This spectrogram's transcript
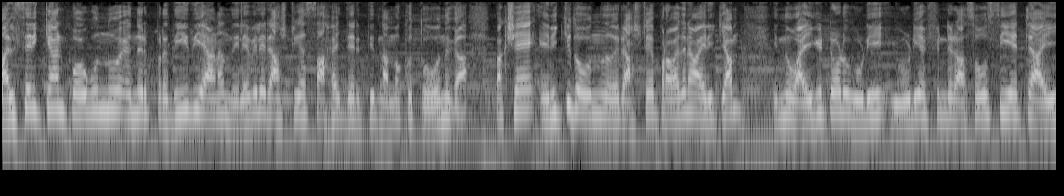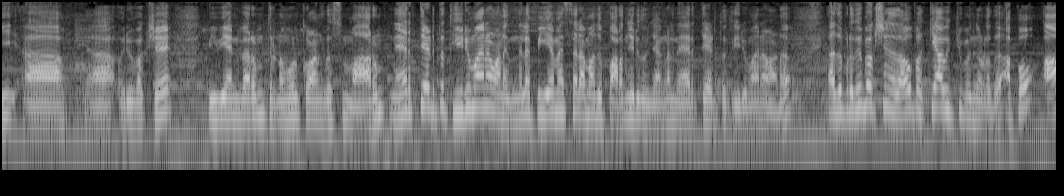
മത്സരിക്കാൻ പോകുന്നു എന്നൊരു പ്രതീതിയാണ് നിലവിലെ രാഷ്ട്രീയ സാഹചര്യത്തിൽ നമുക്ക് തോന്നുക. പക്ഷേ എനിക്ക് തോന്നുന്നത് ഒരു രാഷ്ട്രീയ പ്രവചനമായിരിക്കാം. ഇന്ന് വൈകിട്ടോടുകൂടി യു ഡി എഫിന്റെ ഒരു അസോസിയേറ്റായി ഒരു പക്ഷേ പി വി അൻവറും തൃണമൂൽ കോൺഗ്രസും മാറും. നേരത്തെ എടുത്ത തീരുമാനമാണ് ഇന്നലെ പി എം എസ് സലാം അത് പറഞ്ഞിരുന്നു. ഞങ്ങൾ നേരത്തെ എടുത്ത തീരുമാനമാണ്. അത് പ്രതിപക്ഷ നേതാവ് പ്രഖ്യാപിക്കുമെന്നുള്ളത്. അപ്പോൾ ആ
